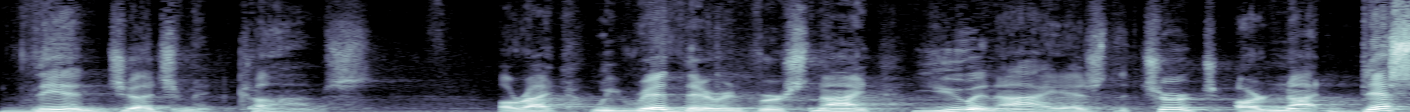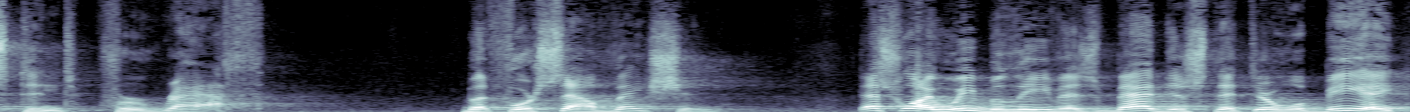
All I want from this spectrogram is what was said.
Then judgment comes. All right, we read there in verse 9 you and I, as the church, are not destined for wrath, but for salvation. That's why we believe as Baptists that there will be a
